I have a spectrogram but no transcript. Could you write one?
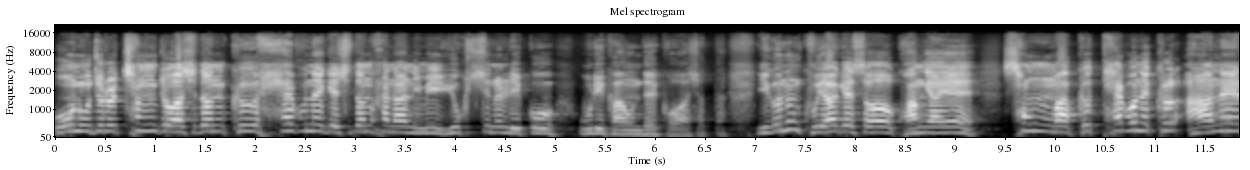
온 우주를 창조하시던 그 해분에 계시던 하나님이 육신을 입고 우리 가운데 거하셨다. 이거는 구약에서 광야의 성막 그 tabernacle 안에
